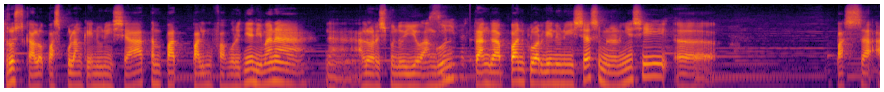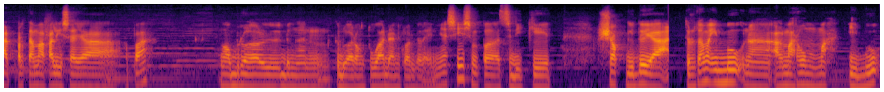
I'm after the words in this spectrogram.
Terus kalau pas pulang ke Indonesia, tempat paling favoritnya di mana? Nah, allora rispondo io Anggun. Tanggapan keluarga Indonesia sebenarnya sih eh, pas saat pertama kali saya apa ngobrol dengan kedua orang tua dan keluarga lainnya sih sempat sedikit shock gitu ya. Terutama ibu. Nah, almarhumah ibu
